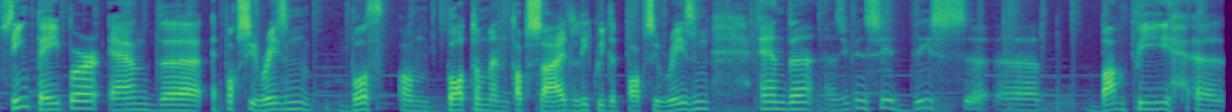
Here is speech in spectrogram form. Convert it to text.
thin paper and uh, epoxy resin both on bottom and top side liquid epoxy resin and uh, as you can see this uh, uh bumpy uh,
